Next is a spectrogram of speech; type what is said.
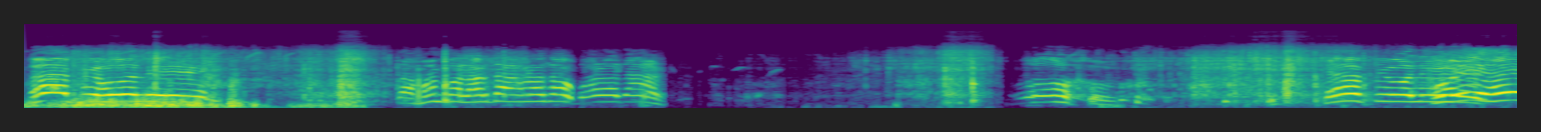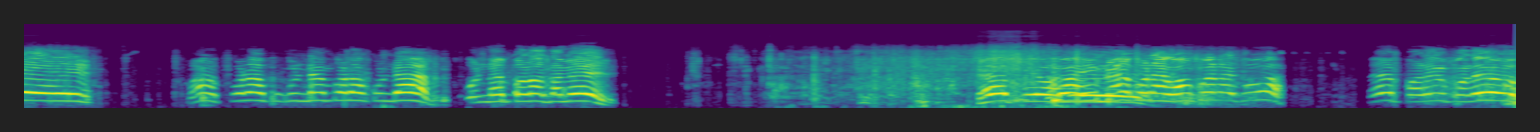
હે પેહોલે તમને પલાળતા આવડો તો ઓહ. હે પેહોલે હે. વાહ પડો કુંડામ પડો કુંડામ. કુંડામ પડો તમે. હે પેહોલે એમ ના પડાય ઓમ પડાય જો એ પડ્યો પડ્યો.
